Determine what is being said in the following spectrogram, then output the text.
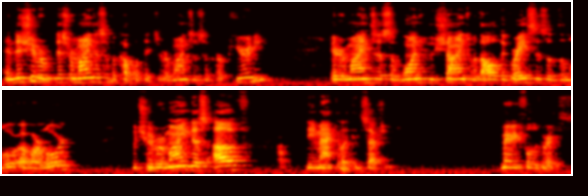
And this, should, this reminds us of a couple of things. It reminds us of her purity. It reminds us of one who shines with all the graces of the Lord of our Lord, which should remind us of the Immaculate Conception. Mary full of grace.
